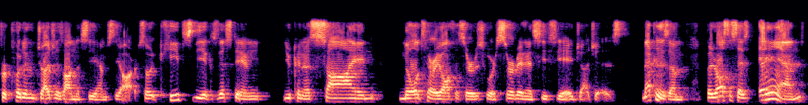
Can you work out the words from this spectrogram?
for putting judges on the CMCR. So it keeps the existing, you can assign military officers who are serving as CCA judges mechanism, but it also says, and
